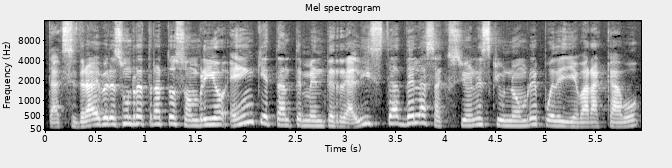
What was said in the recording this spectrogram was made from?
Taxi Driver es un retrato sombrío e inquietantemente realista de las acciones que un hombre puede llevar a cabo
